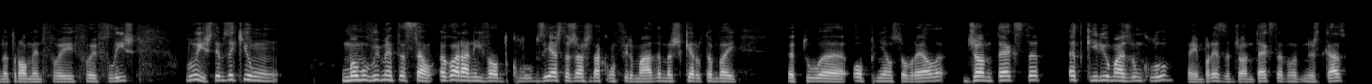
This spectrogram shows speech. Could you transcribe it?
naturalmente foi, foi feliz. Luís, temos aqui um, uma movimentação agora a nível de clubes, e esta já está confirmada, mas quero também a tua opinião sobre ela. John Texter adquiriu mais um clube, a empresa John Texter, neste caso,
